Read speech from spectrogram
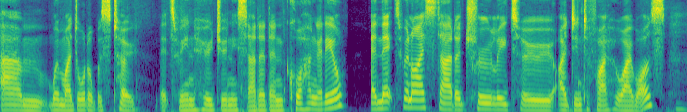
um, when my daughter was two. That's when her journey started in Kohanga Reo. And that's when I started truly to identify who I was. Mm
